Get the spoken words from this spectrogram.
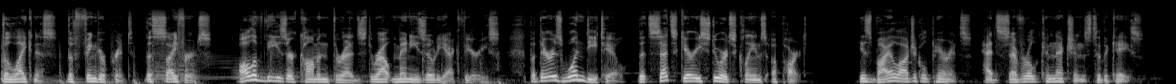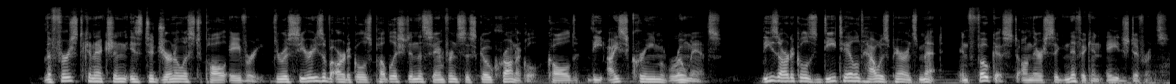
The likeness, the fingerprint, the ciphers, all of these are common threads throughout many Zodiac theories. But there is one detail that sets Gary Stewart's claims apart. His biological parents had several connections to the case. The first connection is to journalist Paul Avery through a series of articles published in the San Francisco Chronicle called The Ice Cream Romance. These articles detailed how his parents met and focused on their significant age difference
